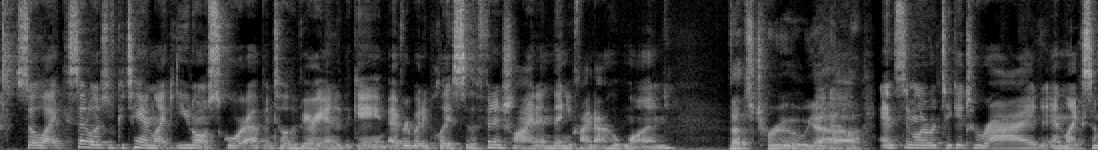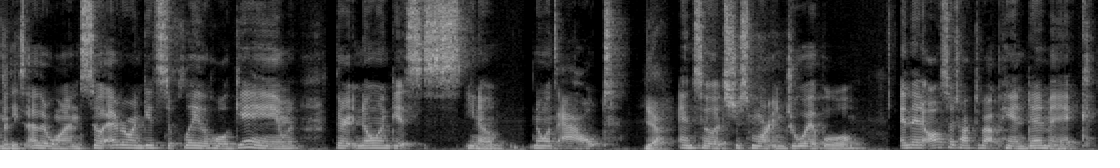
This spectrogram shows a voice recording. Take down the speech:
So like Settlers of Catan, like you don't score up until the very end of the game. Everybody plays to the finish line and then you find out who won. That's true. You Yeah. know? And similar with Ticket to Ride and like some of these other ones. So everyone gets to play the whole game. There no one gets you know, no one's out. Yeah. And so it's just more enjoyable. And then also talked about pandemic,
